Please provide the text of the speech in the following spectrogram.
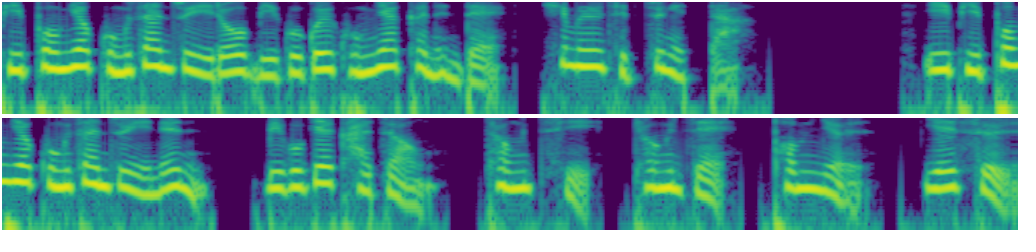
비폭력 공산주의로 미국을 공략하는데 힘을 집중했다. 이 비폭력 공산주의는 미국의 가정, 정치, 경제, 법률, 예술,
